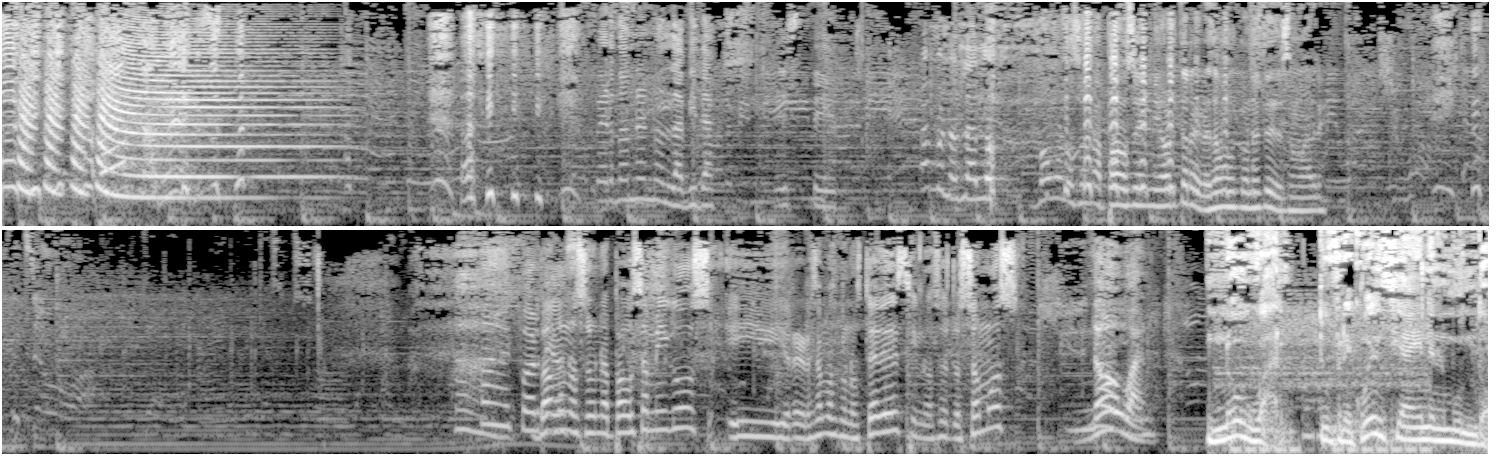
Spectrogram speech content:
Perdónenos la vida. Este, vámonos, Lalo. Vámonos a una pausa, Amy. Ahorita regresamos con este de Ay, por Dios. Vámonos a una pausa, amigos, y regresamos con ustedes. Y nosotros somos No One. No One, tu frecuencia en el mundo.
